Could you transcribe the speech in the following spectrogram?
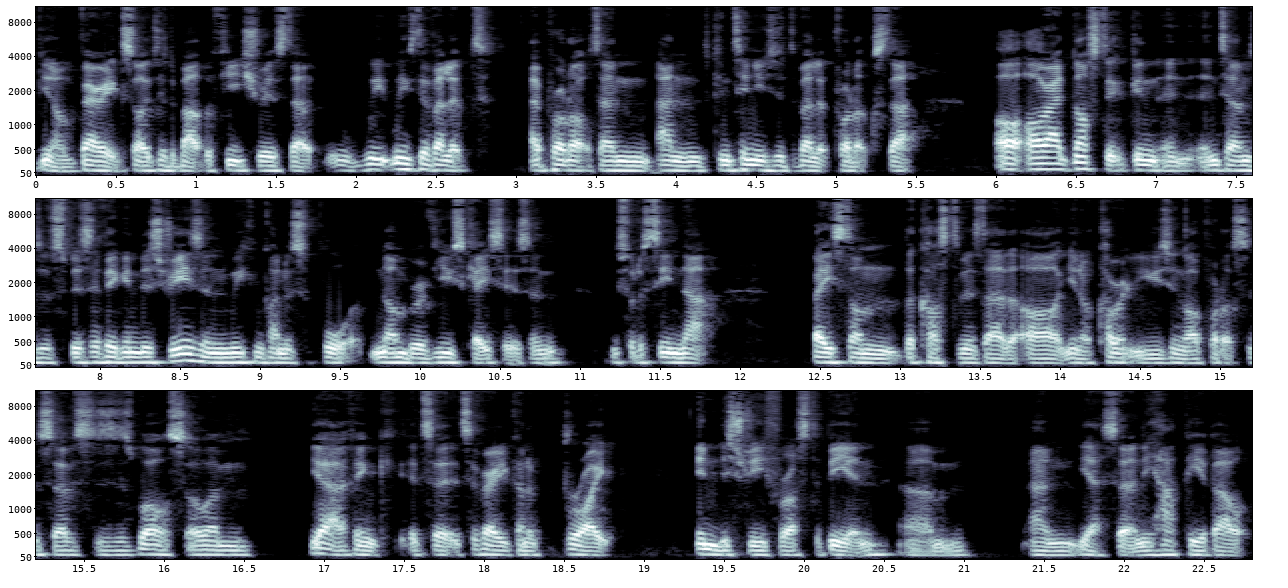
you know very excited about the future is that we, we've developed a product and and continue to develop products that are, agnostic in, in, in terms of specific industries, and we can kind of support a number of use cases and we've sort of seen that based on the customers that are you know currently using our products and services as well. So um, yeah, I think it's a it's a very kind of bright industry for us to be in, um, and yeah, certainly happy about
